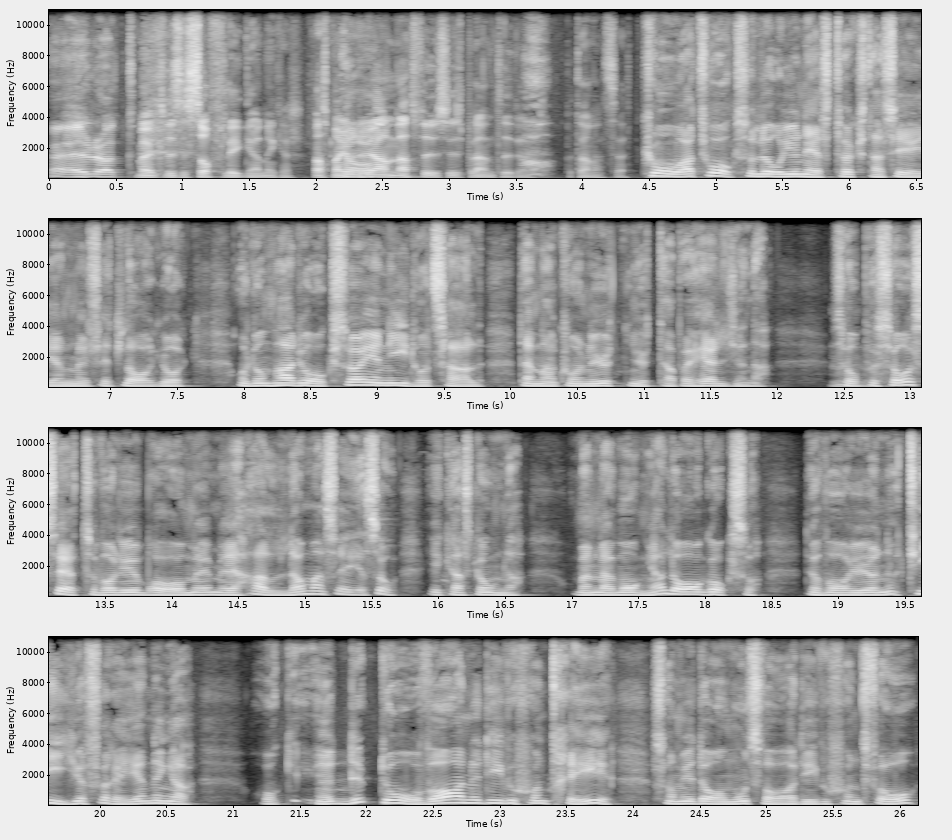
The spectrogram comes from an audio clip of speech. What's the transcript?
Möjligtvis i soffliggande kanske. Fast man Ja. gjorde ju annat fysiskt på den tiden. På ett annat sätt. K2 också låg ju näst högsta serien med sitt lag och, och de hade också en idrottshall där man kunde utnyttja på helgerna. Så på så sätt så var det ju bra med, med hallar om man säger så i Karlskrona. Men med många lag också. Det var ju en tio föreningar och eh, dåvarande division 3 som idag motsvarar division 2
